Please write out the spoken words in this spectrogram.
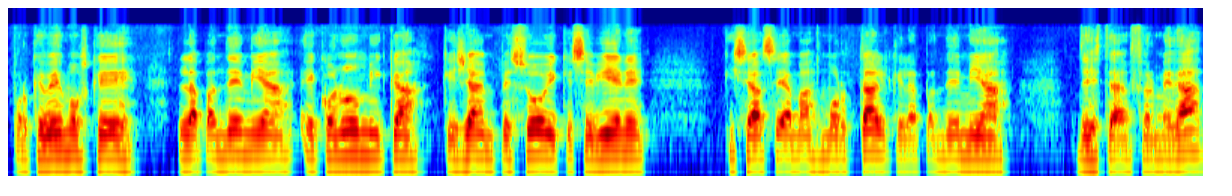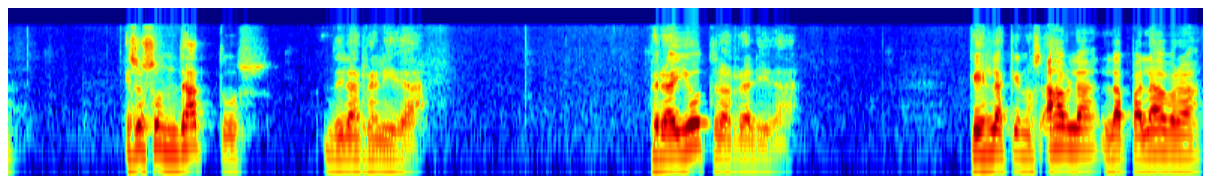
porque vemos que la pandemia económica que ya empezó y que se viene quizás sea más mortal que la pandemia de esta enfermedad. Esos son datos de la realidad. Pero hay otra realidad, que es la que nos habla la palabra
